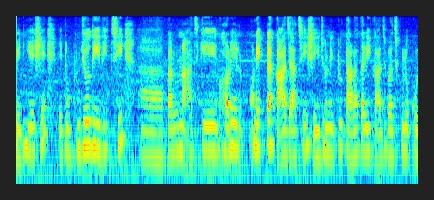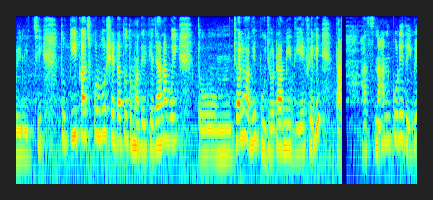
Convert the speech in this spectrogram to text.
বেরিয়ে এসে একটু পুজো দিয়ে দিচ্ছি। কারণ আজকে ঘরের অনেকটা কাজ আছে, সেই জন্য একটু তাড়াতাড়ি কাজ বাজগুলো করে নিচ্ছি। তো কি কাজ করব সেটা তো তোমাদেরকে জানাবই। তো চলো আগে পুজোটা আমি দিয়ে ফেলি আর স্নান করে দেখবে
